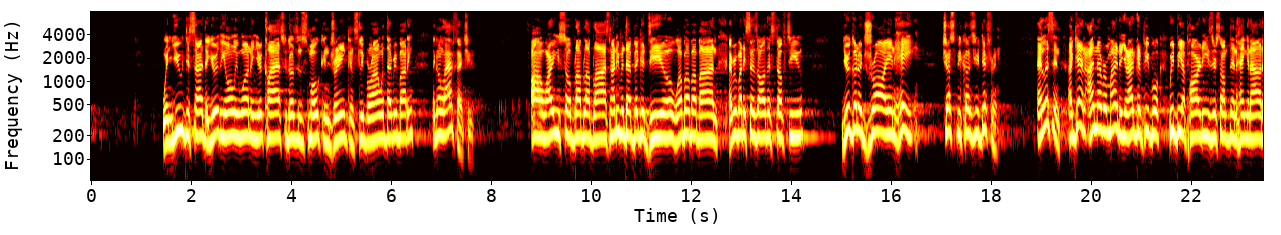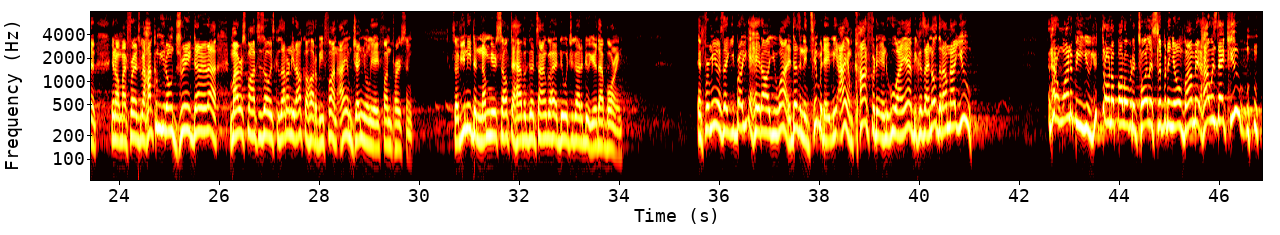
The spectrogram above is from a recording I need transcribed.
When you decide that you're the only one in your class who doesn't smoke and drink and sleep around with everybody, they're gonna laugh at you. Oh, why are you so blah, blah, blah? It's not even that big a deal, blah, blah, blah, blah. And everybody says all this stuff to you. You're gonna draw in hate just because you're different. And listen, again, I never minded. You know, I'd give people, we'd be at parties or something, hanging out, and you know, my friends would be, how come you don't drink? Da da da. My response is always, because I don't need alcohol to be fun. I am genuinely a fun person. So if you need to numb yourself to have a good time, go ahead, and do what you gotta do. You're that boring. And for me, it was like, bro, you can hate all you want. It doesn't intimidate me. I am confident in who I am because I know that I'm not you. And I don't wanna be you. You're throwing up all over the toilet, slipping in your own vomit. How is that cute?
